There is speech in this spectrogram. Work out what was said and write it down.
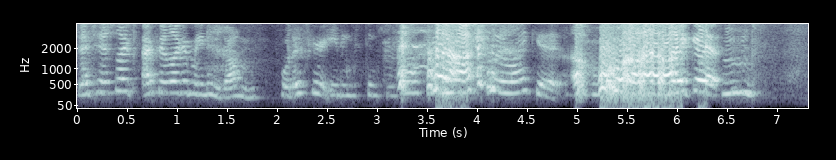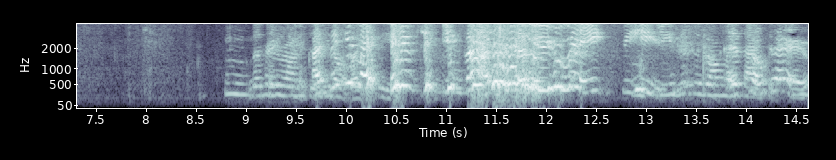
It tastes like I feel like I'm eating gum. What if you're eating stinky socks and you actually like it? Oh, well, I like it. Mm. Mm, That's praise ironic. I you think don't it might feet. be stinky socks. you hate feet. Jesus is on my It's side. okay.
